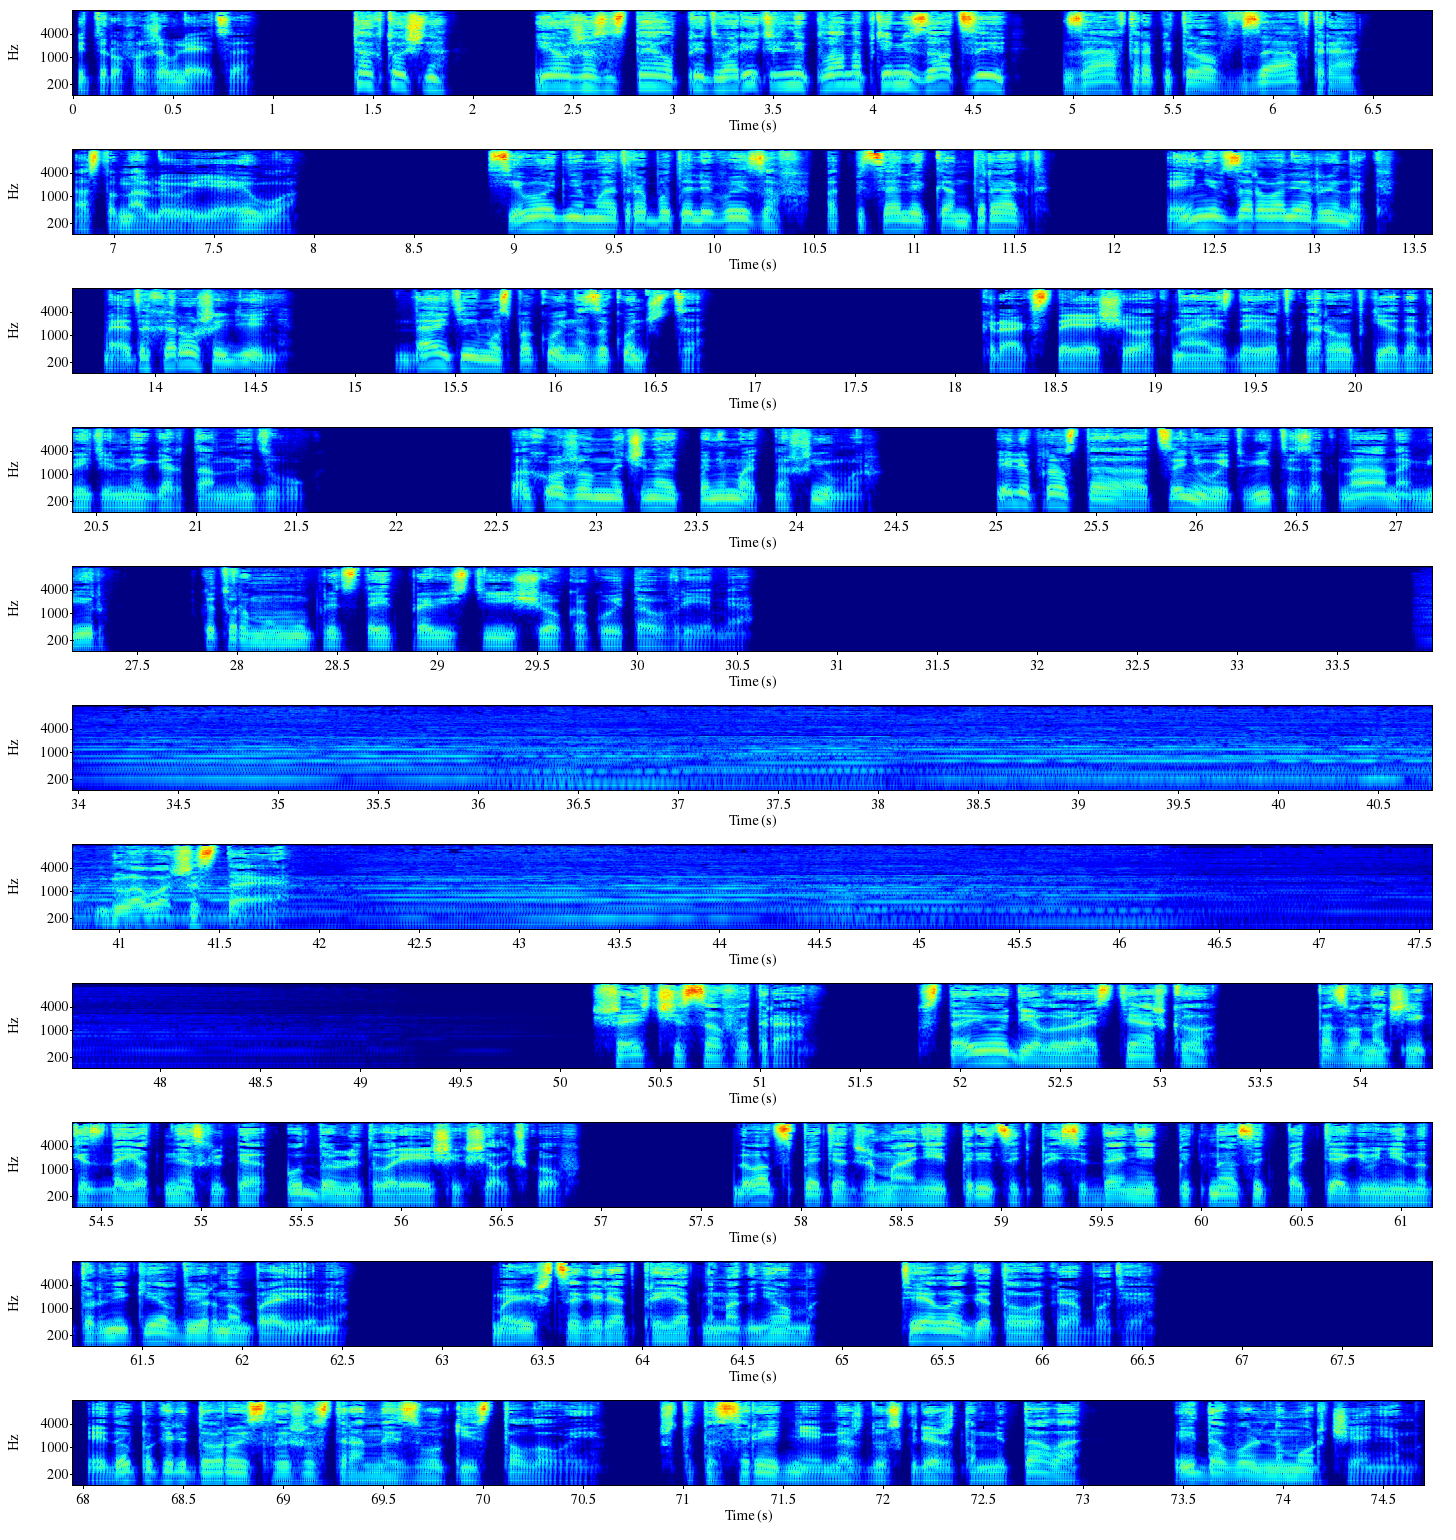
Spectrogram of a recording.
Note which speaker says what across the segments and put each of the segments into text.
Speaker 1: Петров оживляется.
Speaker 2: «Так точно. Я уже составил предварительный план оптимизации».
Speaker 1: «Завтра, Петров, завтра!» — останавливаю я его. «Сегодня мы отработали вызов, подписали контракт и не взорвали рынок. Это хороший день. Дайте ему спокойно закончиться». Крак, стоящий у окна, издает короткий одобрительный гортанный звук. Похоже, он начинает понимать наш юмор. Или просто оценивает вид из окна на мир, в котором ему предстоит провести еще какое-то время. Глава шестая. Шесть часов утра. Встаю, делаю растяжку. Позвоночник издает несколько удовлетворяющих щелчков. 25 отжиманий, 30 приседаний, 15 подтягиваний на турнике в дверном проеме. Мышцы горят приятным огнем, тело готово к работе. Иду по коридору и слышу странные звуки из столовой. Что-то среднее между скрежетом металла и довольным урчанием.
